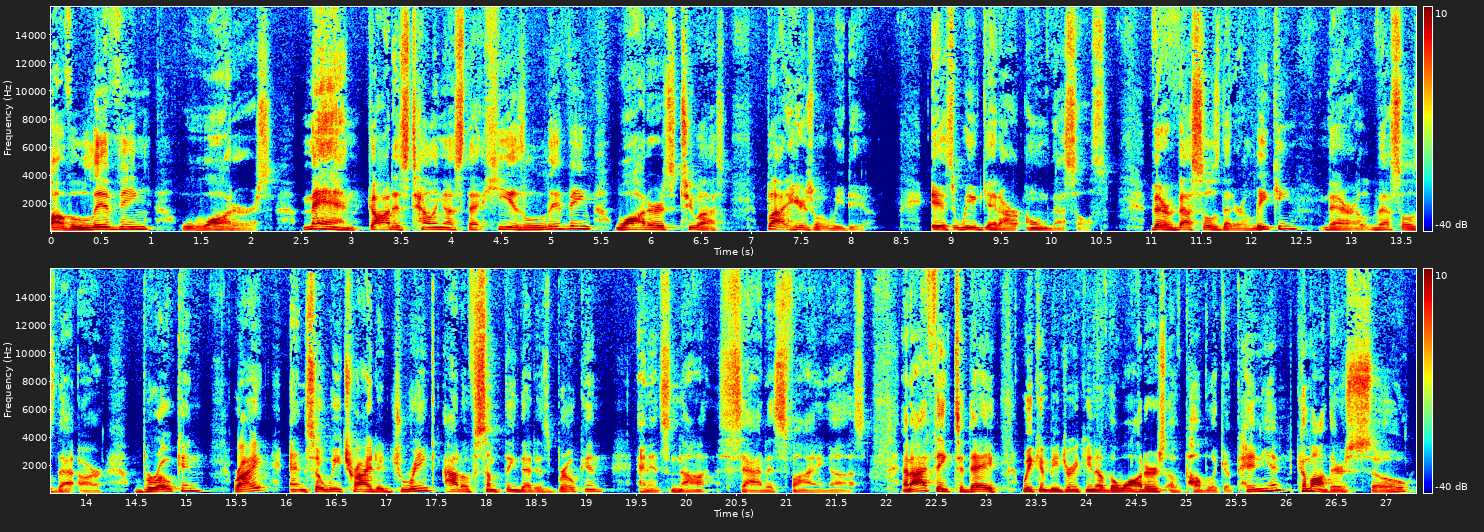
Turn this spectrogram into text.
of living waters. Man, God is telling us that He is living waters to us. But here's what we do is we get our own vessels. There are vessels that are leaking, there are vessels that are broken, right? And so we try to drink out of something that is broken and it's not satisfying us. And I think today we can be drinking of the waters of public opinion. Come on, there's so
